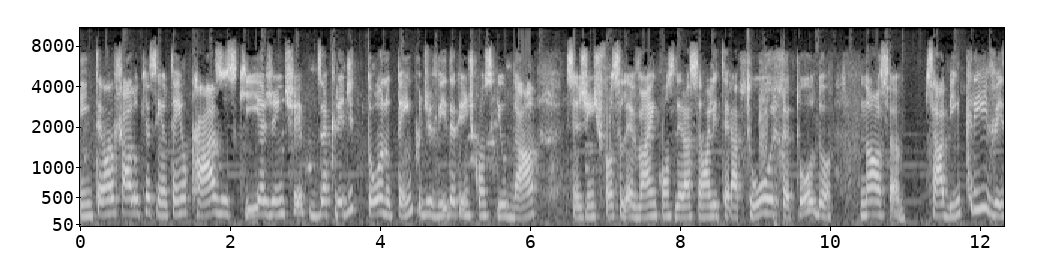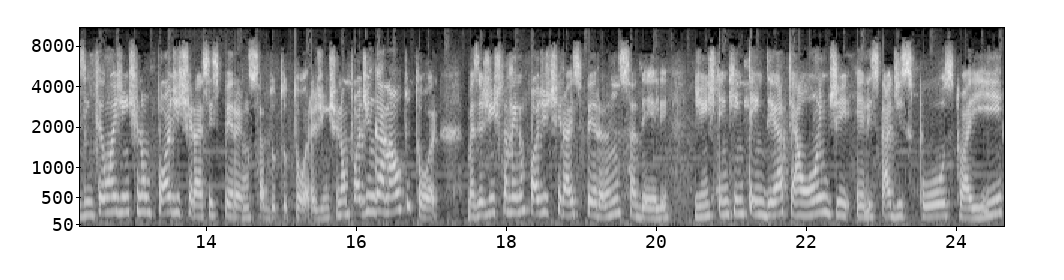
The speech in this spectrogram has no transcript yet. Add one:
Então eu falo que assim, eu tenho casos que a gente desacreditou no tempo de vida que a gente conseguiu dar. Se a gente fosse levar em consideração a literatura, tudo, nossa, sabe, incríveis. Então a gente não pode tirar essa esperança do tutor, a gente não pode enganar o tutor, mas a gente também não pode tirar a esperança dele. A gente tem que entender até onde ele está disposto a ir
